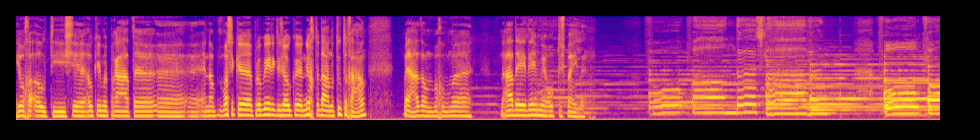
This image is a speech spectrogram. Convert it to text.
heel chaotisch, uh, ook in mijn praten. Uh, en dan was ik, probeerde ik dus ook nuchter daar naartoe te gaan. Maar ja, dan begon de ADHD meer op te spelen. Volk van de slaven, volk van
